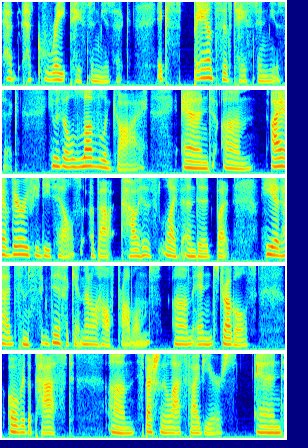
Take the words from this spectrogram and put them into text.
had had great taste in music, expansive taste in music. He was a lovely guy. And um, I have very few details about how his life ended, but he had had some significant mental health problems um, and struggles over the past, um, especially the last five years. And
